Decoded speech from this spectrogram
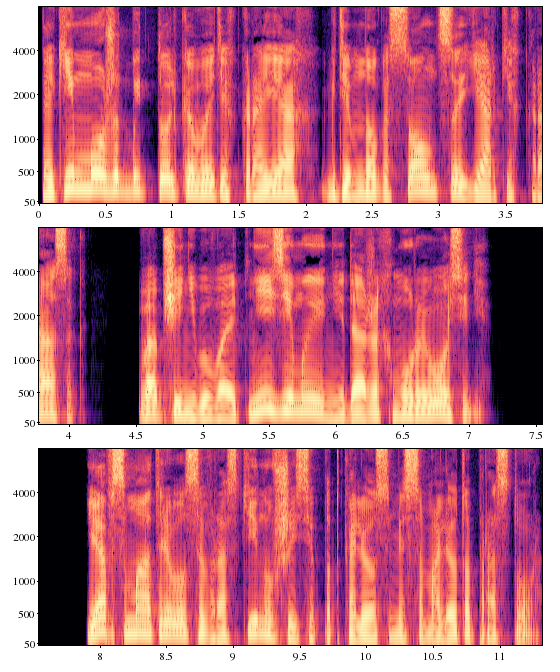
каким может быть только в этих краях, где много солнца, ярких красок, вообще не бывает ни зимы, ни даже хмурой осени. Я всматривался в раскинувшийся под колесами самолета простор.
